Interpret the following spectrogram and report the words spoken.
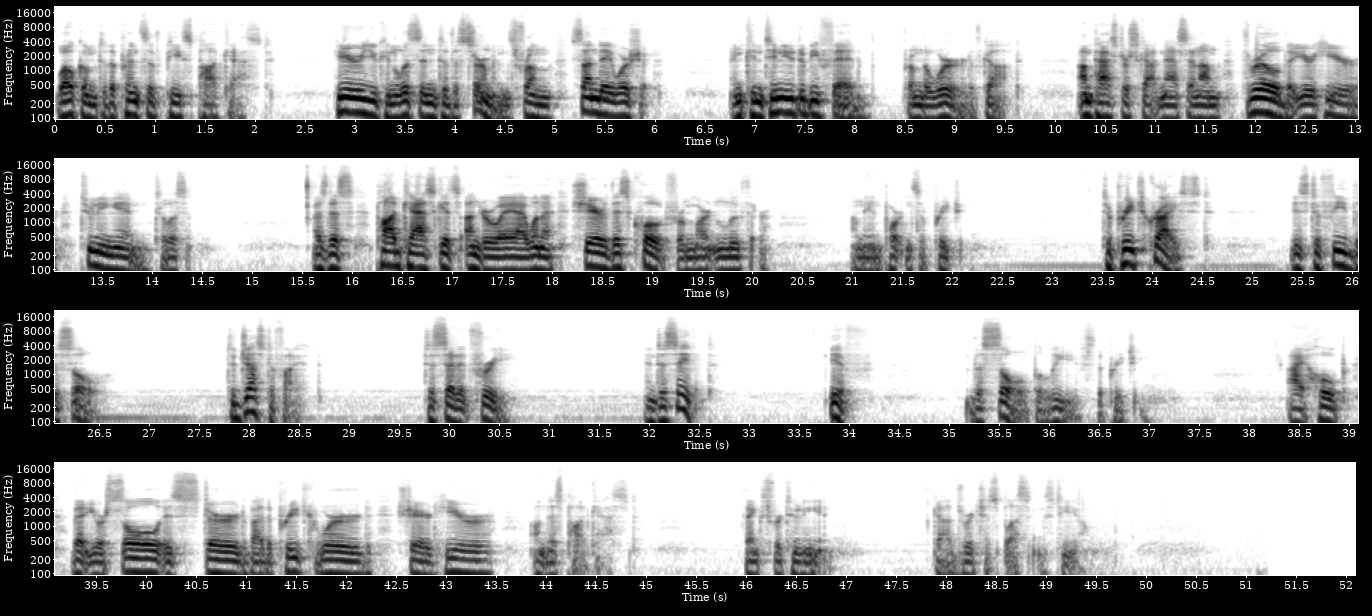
Welcome to the Prince of Peace podcast. Here you can listen to the sermons from Sunday worship and continue to be fed from the Word of God. I'm Pastor Scott Ness, and I'm thrilled that you're here tuning in to listen. As this podcast gets underway, I want to share this quote from Martin Luther on the importance of preaching. To preach Christ is to feed the soul, to justify it to set it free and to save it, if the soul believes the preaching. I hope that your soul is stirred by the preached word shared here on this podcast. Thanks for tuning in. God's richest blessings to you.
